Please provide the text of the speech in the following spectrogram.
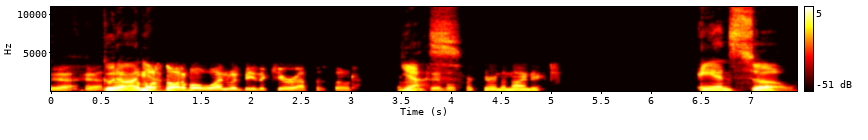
Yeah, yeah. Good the, on The ya. most notable one would be the Cure episode. Yes. roundtable for Cure in the '90s. and so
